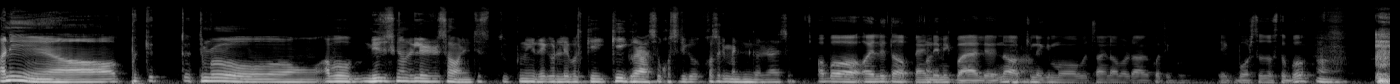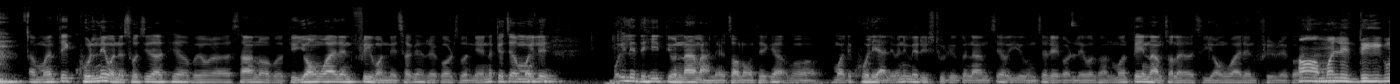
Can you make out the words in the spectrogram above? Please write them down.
अनि तिम्रो अब म्युजिकसँग रिलेटेड छ भने त्यस्तो कुनै रेकर्ड लेभल केही केही गराएको छौ? कसरी कसरी मेन्टेन गरिरहेको छौ? अब अहिले त पेन्डेमिक भइहाल्यो होइन। किनकि म अब चाइनाबाट आएको कति भयो एक वर्ष जस्तो भयो। अब मैले त्यही खोल्ने भनेर सोचिरहेको थिएँ। अब एउटा सानो अब त्यो यङ वाइल्ड एन्ड फ्री भन्ने छ क्या रेकर्ड्स भन्ने। होइन त्यो चाहिँ मैले पहिलेदेखि त्यो नाम हालेर चलाउँथेँ क्या। अब मैले खोलिहालेँ भने मेरो स्टुडियोको नाम चाहिँ अब यो हुन्छ रेकर्ड लेभलको। अनि म त्यही नाम चलाइरहेको छु young wild and free record मैले देखेको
